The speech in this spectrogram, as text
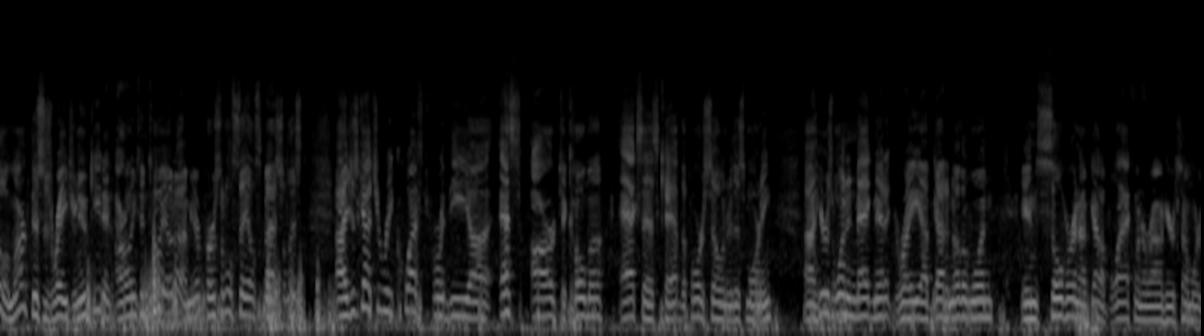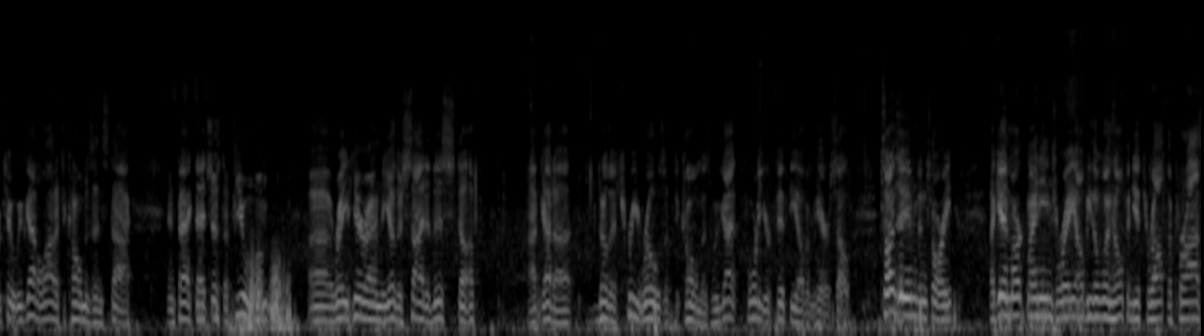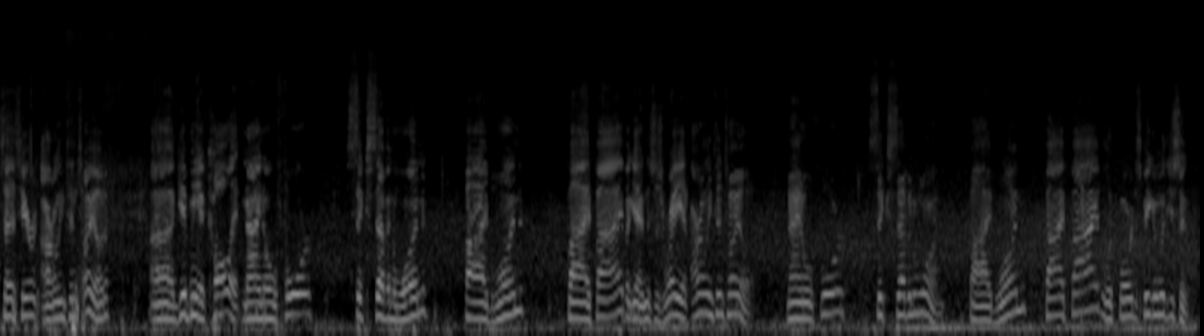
hello, Mark. This is Ray Jernukian at Arlington Toyota. I'm your personal sales specialist. I just got your request for the uh, SR Tacoma Access Cab, the four-cylinder this morning. Uh, here's one in magnetic gray. I've got another one in silver, and I've got a black one around here somewhere too. We've got a lot of Tacomas in stock. In fact, that's just a few of them. Uh, right here on the other side of this stuff, I've got a, another three rows of Tacomas. We've got 40 or 50 of them here, so tons of inventory. Again, Mark, my name's Ray. I'll be the one helping you throughout the process here at Arlington Toyota. Uh, give me a call at 904-671-5155. Again, this is Ray at Arlington Toyota. 904-671-5155. Look forward to speaking with you soon.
